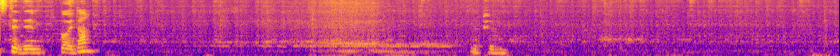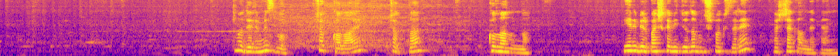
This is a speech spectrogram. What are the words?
İstediğim boyda yapıyorum. Modelimiz bu. Çok kolay, çok da kullanımlı. Yeni bir başka videoda buluşmak üzere. Hoşçakalın efendim.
